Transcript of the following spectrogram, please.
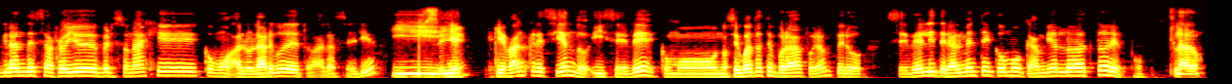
gran desarrollo de personajes como a lo largo de toda la serie y, que van creciendo y se ve como, no sé cuántas temporadas fueron, pero se ve literalmente cómo cambian los actores. Claro.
